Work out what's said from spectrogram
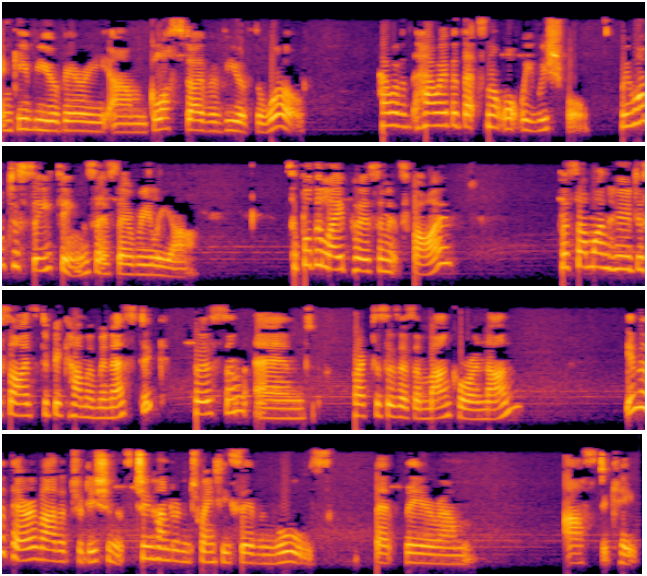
and give you a very um, glossed over view of the world. However, however, that's not what we wish for. We want to see things as they really are. So for the layperson, it's five. For someone who decides to become a monastic person and practices as a monk or a nun, in the Theravada tradition, it's 227 rules that they're um, asked to keep.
